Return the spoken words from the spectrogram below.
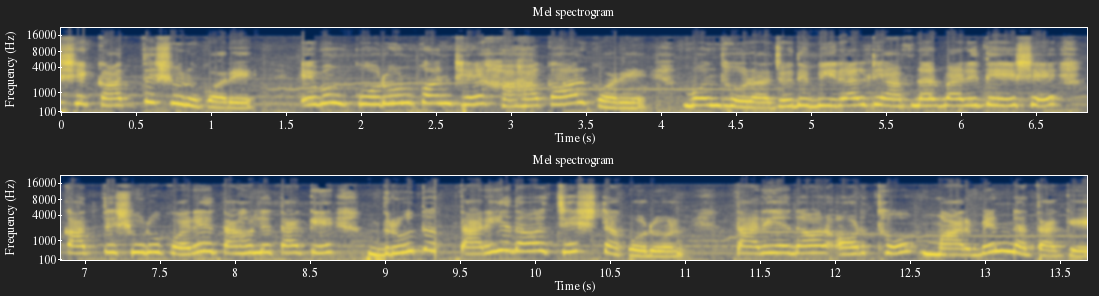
সে কাঁদতে শুরু করে এবং করুণ কণ্ঠে হাহাকার করে। বন্ধুরা, যদি বিড়ালটি আপনার বাড়িতে এসে কাঁদতে শুরু করে, তাহলে তাকে দ্রুত তাড়িয়ে দেওয়ার চেষ্টা করুন। তাড়িয়ে দেওয়ার অর্থ মারবেন না তাকে।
